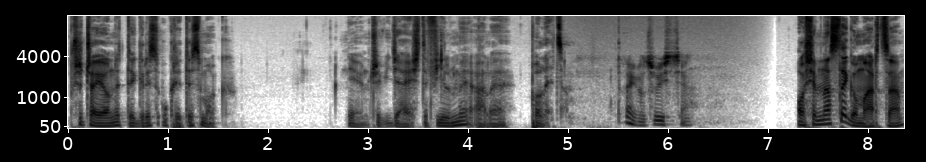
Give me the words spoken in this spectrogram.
Przyczajony Tygrys Ukryty Smok. Nie wiem, czy widziałeś te filmy, ale polecam. Tak, oczywiście. 18 marca,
